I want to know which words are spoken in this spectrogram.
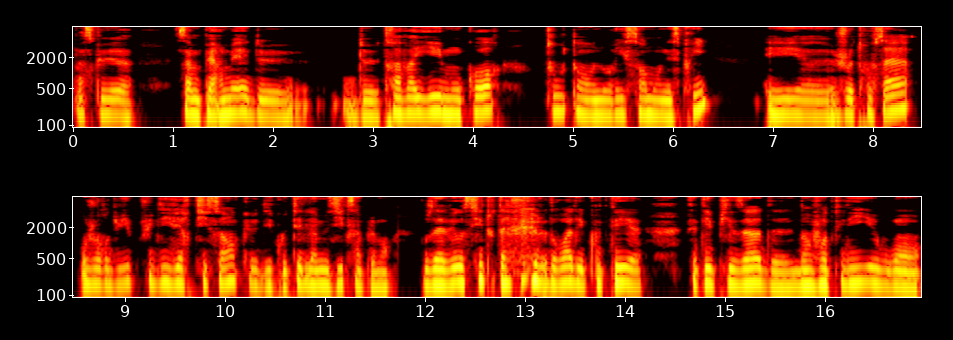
parce que euh, ça me permet de, de travailler mon corps tout en nourrissant mon esprit. Et euh, je trouve ça aujourd'hui plus divertissant que d'écouter de la musique simplement. vous avez aussi tout à fait le droit d'écouter cet épisode dans votre lit ou en,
